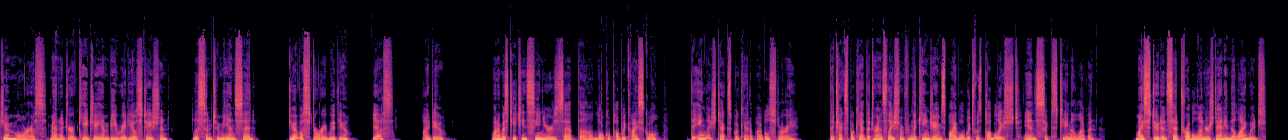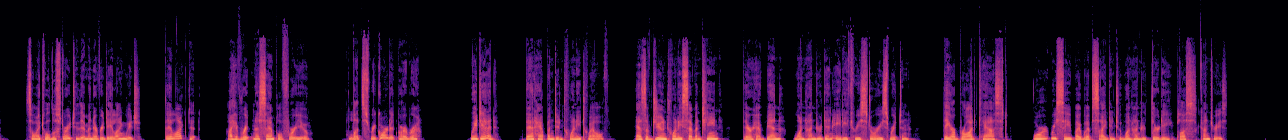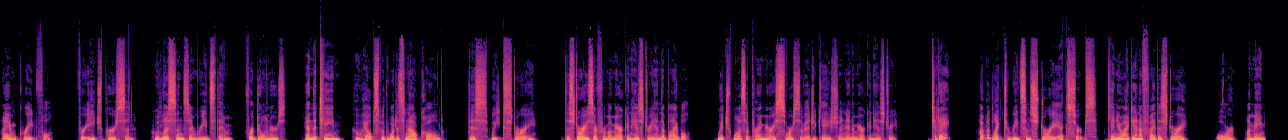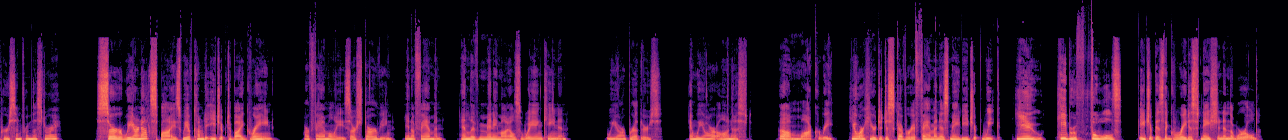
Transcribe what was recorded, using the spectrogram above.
Jim Morris, manager of KJMB radio station, listened to me and said, Do you have a story with you? Yes, I do. When I was teaching seniors at the local public high school, the English textbook had a Bible story. The textbook had the translation from the King James Bible, which was published in 1611. My students had trouble understanding the language, so I told the story to them in everyday language. They liked it. I have written a sample for you. Let's record it, Barbara. We did. That happened in 2012. As of June 2017, there have been 183 stories written. They are broadcast or received by website into 130 plus countries. I am grateful for each person who listens and reads them, for donors, and the team who helps with what is now called this week's story. The stories are from American history and the Bible, which was a primary source of education in American history. Today, I would like to read some story excerpts. Can you identify the story? Or a main person from the story? Sir, we are not spies. We have come to Egypt to buy grain. Our families are starving in a famine and live many miles away in Canaan. We are brothers and we are honest. A mockery. You are here to discover if famine has made Egypt weak. You, Hebrew fools! Egypt is the greatest nation in the world.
